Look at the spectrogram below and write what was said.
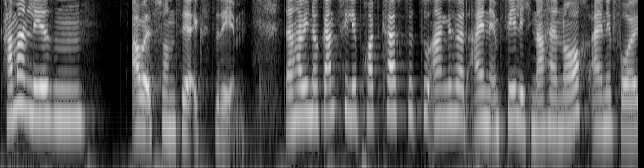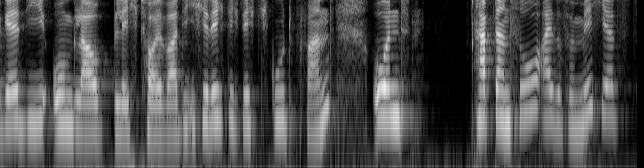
kann man lesen, aber ist schon sehr extrem. Dann habe ich noch ganz viele Podcasts dazu angehört. Eine empfehle ich nachher noch, eine Folge, die unglaublich toll war, die ich richtig, richtig gut fand. Und habe dann so, also für mich jetzt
